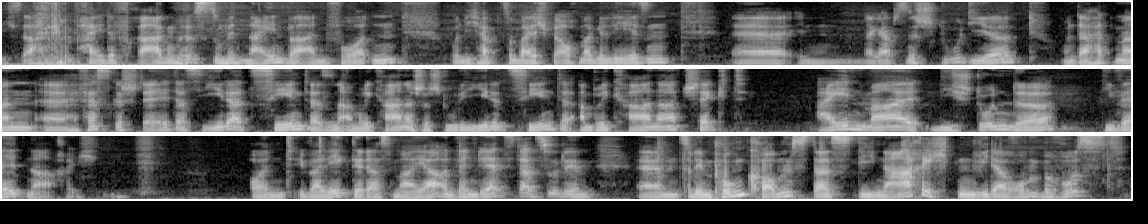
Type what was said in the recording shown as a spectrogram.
ich sage, beide Fragen wirst du mit Nein beantworten. Und ich habe zum Beispiel auch mal gelesen, äh, in, da gab es eine Studie und da hat man äh, festgestellt, dass jeder zehnte, also eine amerikanische Studie, jede zehnte Amerikaner checkt einmal die Stunde die Weltnachrichten. Und überleg dir das mal, ja. Und wenn du jetzt da zu dem, ähm, zu dem Punkt kommst, dass die Nachrichten wiederum bewusst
